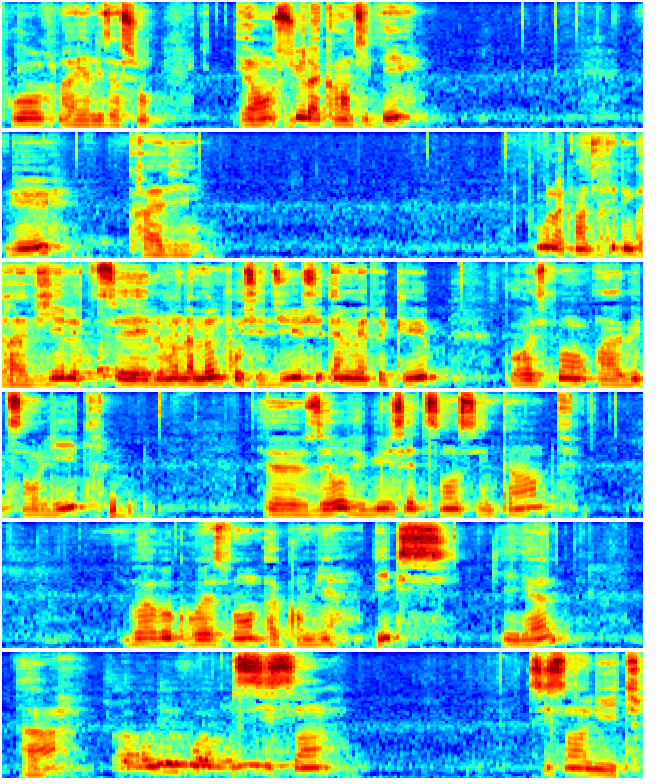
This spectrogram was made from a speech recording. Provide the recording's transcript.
pour la réalisation. Et on suit la quantité de gravier. Pour la quantité de gravier, c'est la même procédure sur 1 mètre cube correspond à 800 litres. 0,750 va vous correspondre à combien? X qui est égal à 600, 600 litres.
